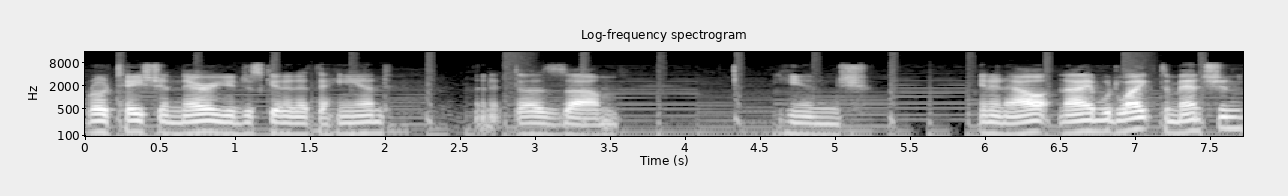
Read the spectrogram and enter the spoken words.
rotation there. You just get it at the hand. And it does um, hinge in and out. And I would like to mention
